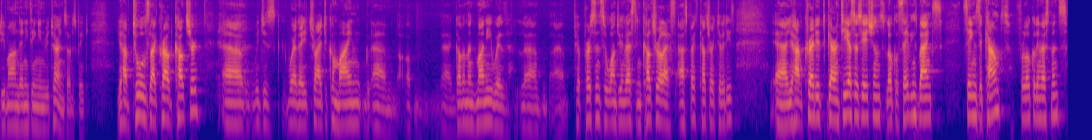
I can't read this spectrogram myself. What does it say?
demand anything in return, so to speak. You have tools like crowd culture, uh, which is where they try to combine um, uh, government money with uh, persons who want to invest in cultural as aspects, cultural activities. Uh, you have credit guarantee associations, local savings banks, savings accounts for local investments,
